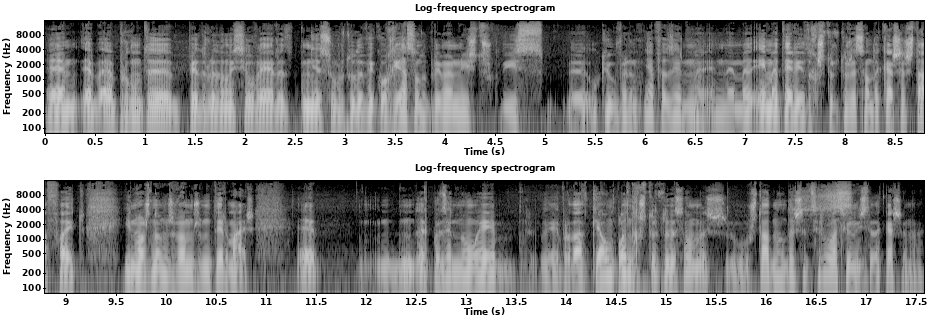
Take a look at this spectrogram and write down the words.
A, a, pergunta, Pedro Adão e Silva, era, tinha sobretudo a ver com a reação do Primeiro-Ministro, que disse o que o Governo tinha a fazer na, na, em matéria de reestruturação da Caixa está feito e nós não nos vamos meter mais a coisa não é. É verdade que há um plano de reestruturação, mas o Estado não deixa de ser o acionista Sim. da Caixa, não é?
